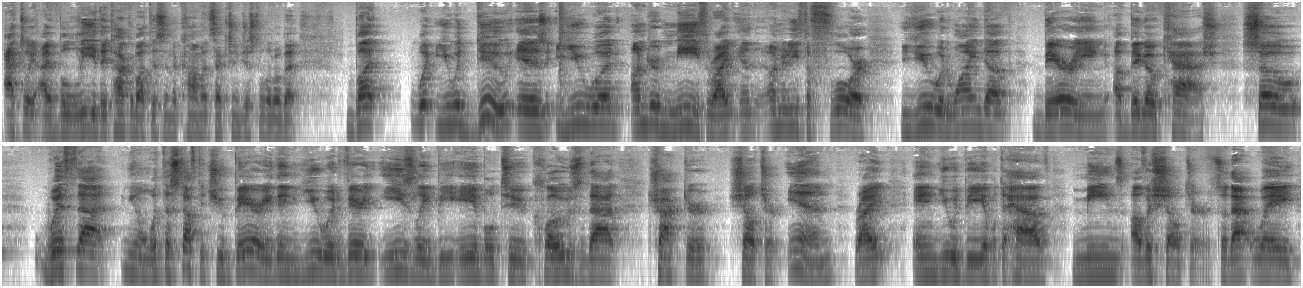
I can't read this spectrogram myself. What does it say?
Actually, I believe they talk about this in the comment section just a little bit. But what you would do is you would underneath, right, and underneath the floor, you would wind up burying a big old cache. So with that, you know, with the stuff that you bury, then you would very easily be able to close that tractor shelter in, right? And you would be able to have means of a shelter. So that way,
